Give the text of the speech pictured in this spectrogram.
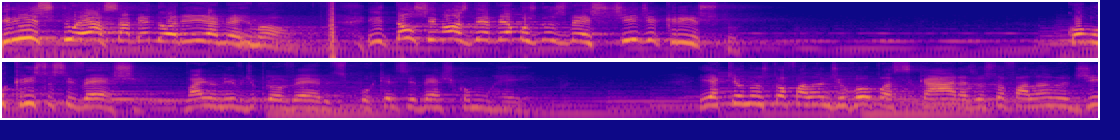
Cristo é a sabedoria, meu irmão. Então, se nós devemos nos vestir de Cristo, como Cristo se veste? Vai no livro de Provérbios, porque ele se veste como um rei. E aqui eu não estou falando de roupas caras, eu estou falando de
